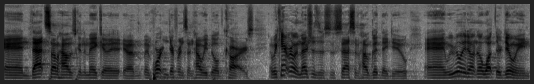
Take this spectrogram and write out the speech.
and that somehow is going to make an important difference in how we build cars. And we can't really measure the success of how good they do, and we really don't know what they're doing,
